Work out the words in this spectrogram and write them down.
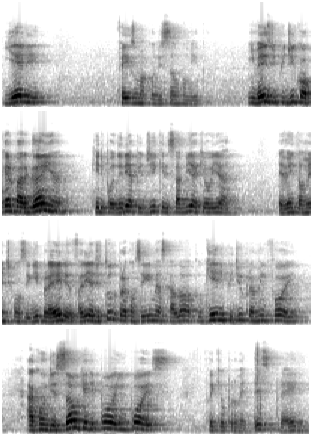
E ele fez uma condição comigo em vez de pedir qualquer barganha que ele poderia pedir, que ele sabia que eu ia eventualmente conseguir para ele, eu faria de tudo para conseguir minhas calotas, o que ele pediu para mim foi, a condição que ele impôs foi que eu prometesse para ele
